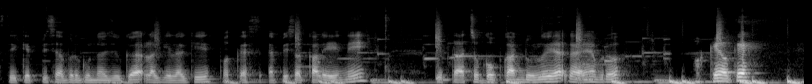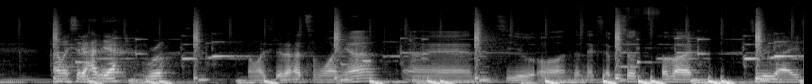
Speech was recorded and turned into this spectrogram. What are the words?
sedikit bisa berguna juga lagi-lagi podcast episode kali ini. Kita cukupkan dulu ya kayaknya, bro. Oke oke. Selamat istirahat ya bro. Selamat istirahat semuanya and see you on the next episode. Bye bye. See you guys.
